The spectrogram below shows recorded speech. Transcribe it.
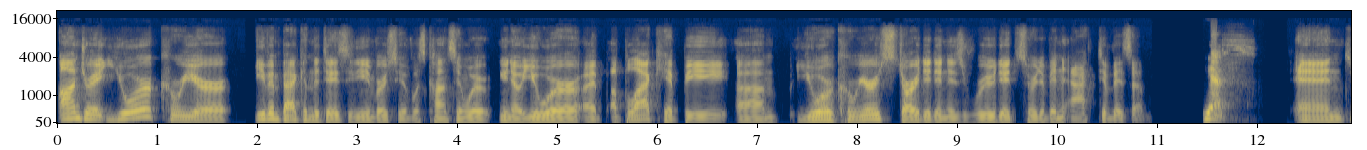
Andre, your career, even back in the days at the University of Wisconsin, where you know you were a, a black hippie, um, your career started and is rooted sort of in activism. Yes. And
